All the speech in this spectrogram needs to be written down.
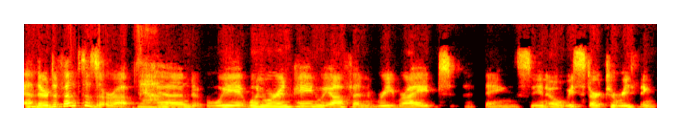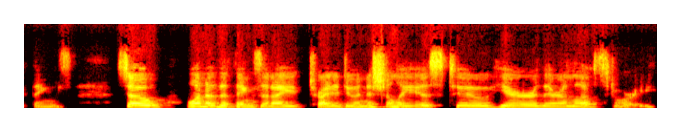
and their defenses are up yeah. and we when we're in pain we often rewrite things you know we start to rethink things so, one of the things that I try to do initially is to hear their love story.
